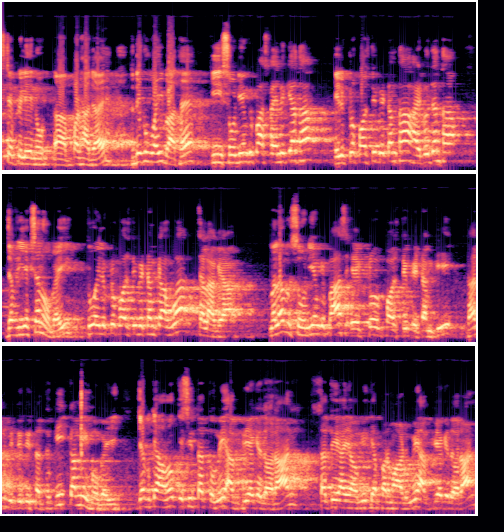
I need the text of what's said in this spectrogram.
स्टेप के लिए पढ़ा जाए तो देखो वही बात है कि सोडियम के पास पहले क्या था? इलेक्ट्रोपॉजिटिव एटम था हाइड्रोजन था। जब रिएक्शन हो गई तो इलेक्ट्रोपॉजिटिव एटम क्या हुआ? चला गया। मतलब सोडियम के पास इलेक्ट्रोपॉजिटिव एटम की धन विद्युतीय तत्व की कमी हो गई। जब क्या हो? किसी तत्व में अभिक्रिया के दौरान तत्व या यौगिक या परमाणु में अभिक्रिया के दौरान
